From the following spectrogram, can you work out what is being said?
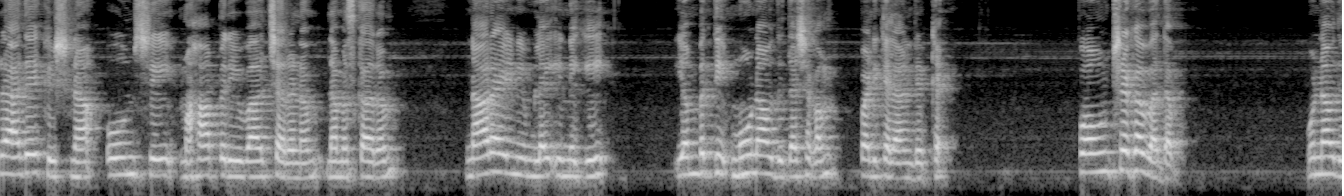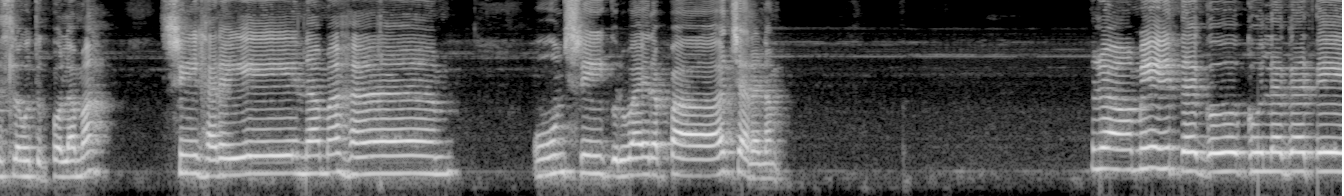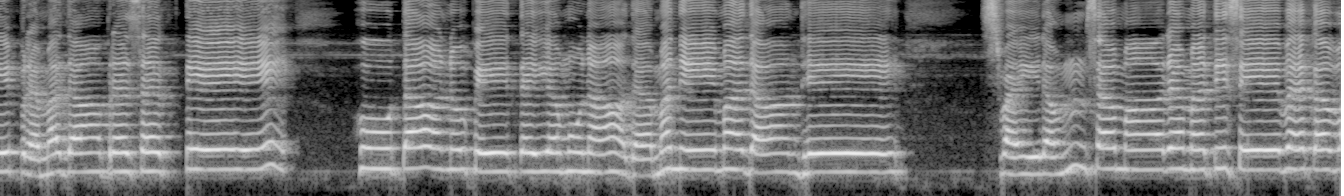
ராதே கிருஷ்ணா ஓம் ஸ்ரீ மகாபெரிவா சரணம் நமஸ்காரம் நாராயணியம்ல இன்னைக்கு எண்பத்தி மூணாவது தசகம் படிக்கலான் இருக்கேன் பௌன்றகவதம் ஒன்றாவது ஸ்லோகத்துக்கு போகலாமா ஸ்ரீஹரையே நமஹ ஓம் ஸ்ரீ குருவாயூரப்பா சரணம் रामेत गोकुलगते प्रमदा प्रसक्ते हूतानुपेतयमुनादमने मदान्धे स्वैरं समारमति सेवकवादमूढो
